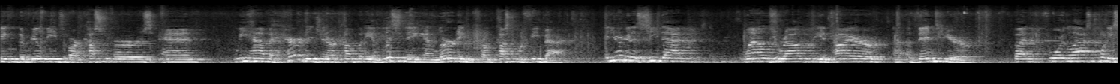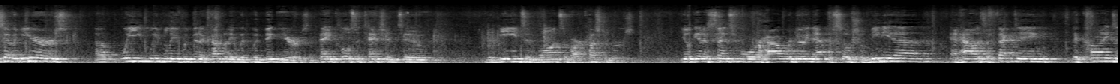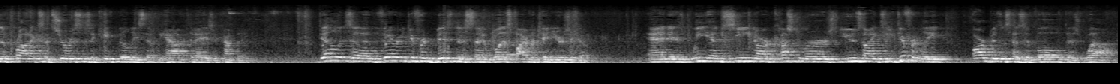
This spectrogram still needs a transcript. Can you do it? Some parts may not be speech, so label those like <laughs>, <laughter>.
the real needs of our customers, and we have a heritage in our company of listening and learning from customer feedback. And you're going to see that wound throughout the entire uh, event here. But for the last 27 years, uh, we, we believe we've been a company with, with big ears and paying close attention to the needs and wants of our customers. You'll get a sense for how we're doing that with social media and how it's affecting the kinds of products and services and capabilities that we have today as a company. Dell is a very different business than it was five or ten years ago. And as we have seen our customers use IT differently, our business has evolved as well.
